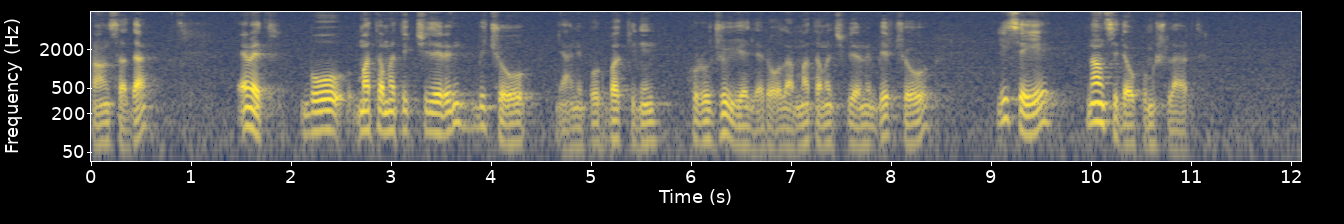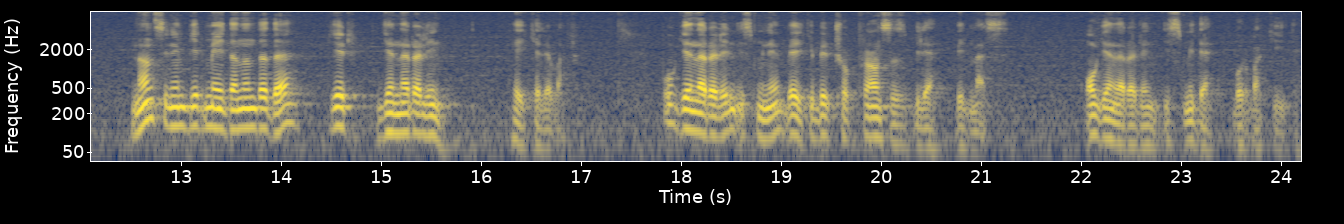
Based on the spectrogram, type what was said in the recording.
Fransa'da. Evet, bu matematikçilerin birçoğu yani Bourbaki'nin kurucu üyeleri olan matematikçilerin birçoğu liseyi Nancy'de okumuşlardı. Nancy'nin bir meydanında da bir generalin heykeli var. Bu generalin ismini belki birçok Fransız bile bilmez. O generalin ismi de Bourbaki'ydi.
